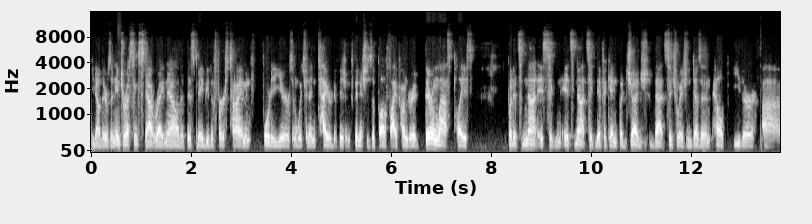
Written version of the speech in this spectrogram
You know, there's an interesting stat right now that this may be the first time in 40 years in which an entire division finishes above 500. They're in last place but it's not a it's not significant. But judge that situation doesn't help either. Uh,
